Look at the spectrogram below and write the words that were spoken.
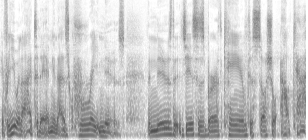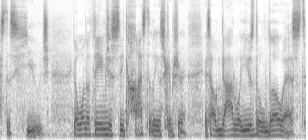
And for you and I today, I mean, that is great news. The news that Jesus' birth came to social outcasts is huge. You know, one of the themes you see constantly in Scripture is how God will use the lowest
